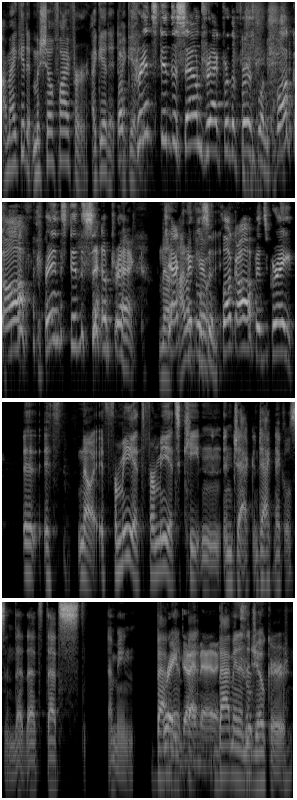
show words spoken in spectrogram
I I get it. Michelle Pfeiffer. I get it. I But get Prince did the soundtrack for the first one. fuck off. Prince did the soundtrack. No, Jack I don't Nicholson. Fuck off. It's great. It, it's no. It, for me, it's for me. It's Keaton and Jack Jack Nicholson. That that's that's. I mean, Batman, Great Bat- dynamic. Batman and the Gr- Joker.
